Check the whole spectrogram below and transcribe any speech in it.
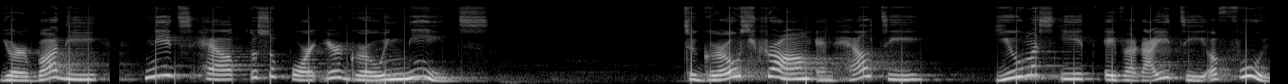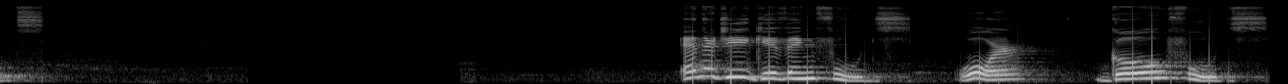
Your body needs help to support your growing needs. To grow strong and healthy, you must eat a variety of foods. Energy giving foods or Go Foods.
